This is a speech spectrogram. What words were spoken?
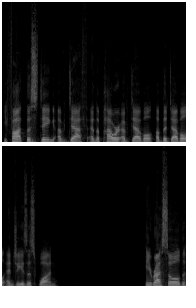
He fought the sting of death and the power of devil of the devil and Jesus won. He wrestled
